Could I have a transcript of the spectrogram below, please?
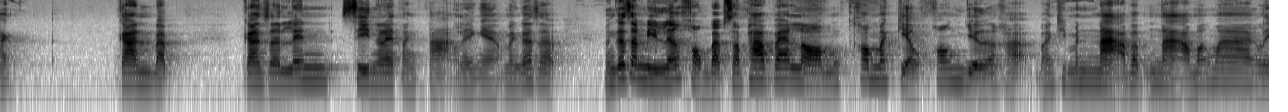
กๆ การแบบการจะเล่นซีนอะไรต่างๆอะไรเงี้ยมันก็จะมันก็จะมีเรื่องของแบบสภาพแวดล้อมเข้ามาเกี่ยวข้องเยอะค่ะ บางทีมันหนาวแบบหนาวมากๆอะไร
